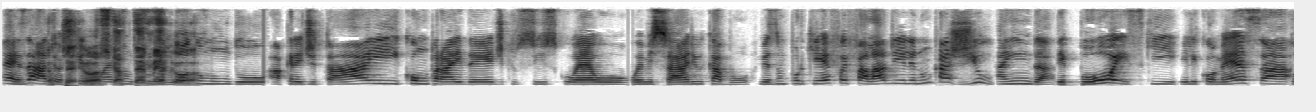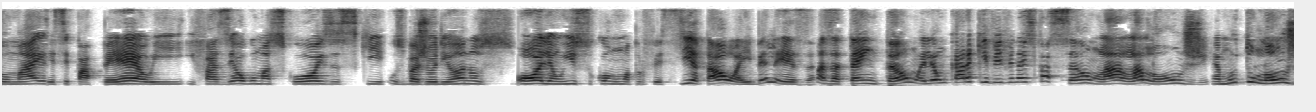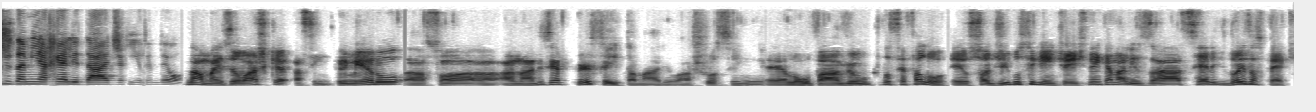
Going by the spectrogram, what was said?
É, exato. Até, acho que eu não, acho que é, até melhor. todo mundo acreditar e comprar a ideia de que o Cisco é o, o, emissário e acabou. Mesmo porque foi falado e ele nunca agiu ainda. Depois que ele começa a tomar esse papel e, e fazer algumas coisas que os bajorianos olham isso como uma profecia tal, aí beleza. Mas até então, ele é um cara que vive na estação, lá, lá longe. É muito longe da minha realidade aqui, entendeu? Não, mas eu acho que, assim, primeiro a sua análise é perfeita, Mário. Eu acho assim, é louvável o que você falou. Eu só digo o seguinte: a gente tem que analisar a série de dois aspectos.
